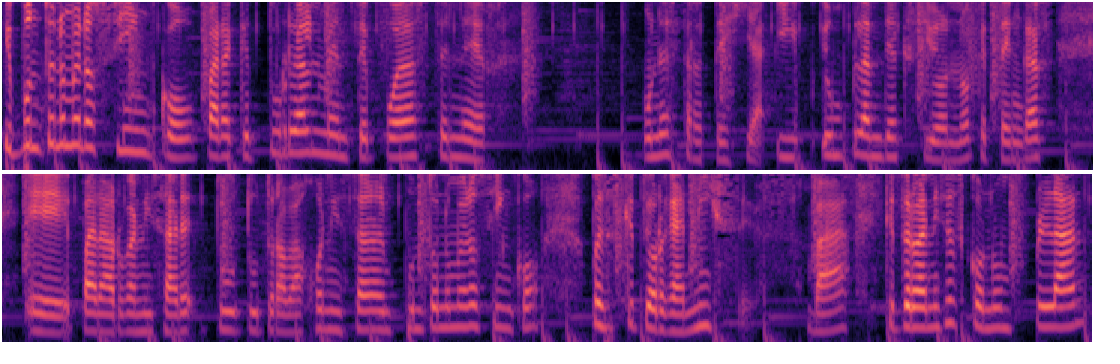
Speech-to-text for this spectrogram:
Y punto número 5, para que tú realmente puedas tener una estrategia y un plan de acción ¿no? que tengas eh, para organizar tu, trabajo en Instagram. Punto número 5, pues es que te organices, ¿va? Que te organices con un plan.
